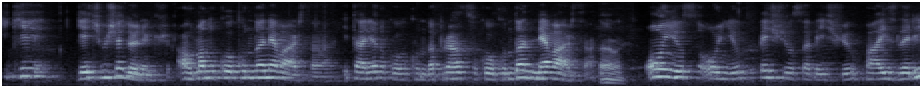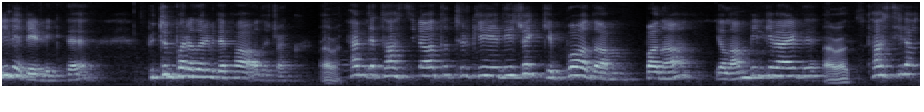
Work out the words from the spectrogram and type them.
İki, geçmişe dönük Alman hukukunda ne varsa, İtalyan hukukunda, Fransız hukukunda ne varsa, Evet. 10 yılsa 10 yıl, 5 yılsa 5 yıl faizleriyle birlikte bütün paraları bir defa alacak. Evet. Hem de tahsilatı Türkiye'ye diyecek ki bu adam bana yalan bilgi verdi. Evet. Tahsilat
